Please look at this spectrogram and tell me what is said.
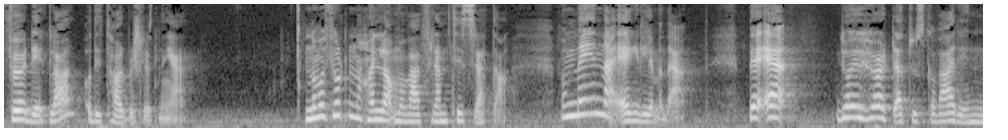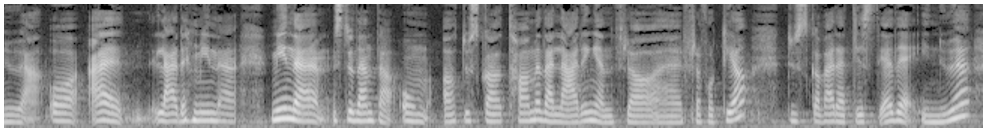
før de er klar, og de tar beslutninger. Nummer 14 handler om å være fremtidsretta. Hva mener jeg egentlig med det? Det er du har jo hørt at du skal være i nuet, og jeg lærer mine, mine, studenter om at du skal ta med deg læringen fra, fra fortida. Du skal være til stede i nuet,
